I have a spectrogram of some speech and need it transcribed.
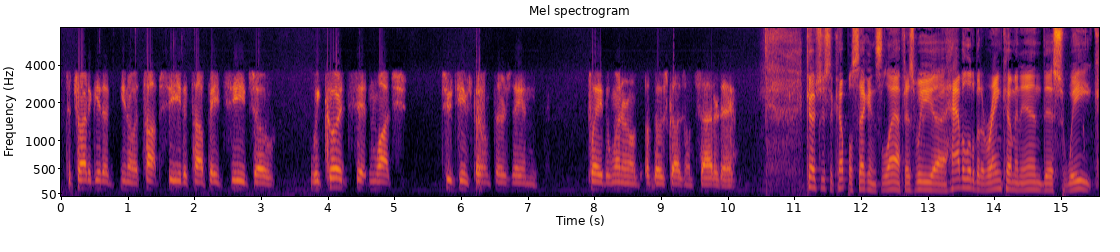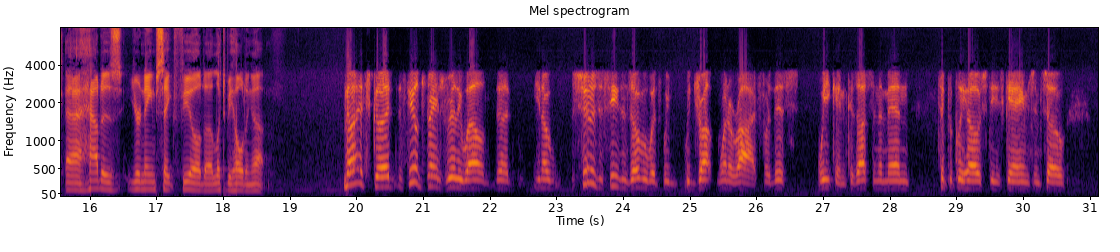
to try to get a you know a top seed, a top eight seed, so we could sit and watch two teams play on Thursday and play the winner of those guys on Saturday. Coach, just a couple seconds left. As we uh, have a little bit of rain coming in this week, uh, how does your namesake field uh, look to be holding up? No, it's good. The field drains really well. The you know, as soon as the season's over with, we we drop Winter Rye for this weekend because us and the men typically host these games, and so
